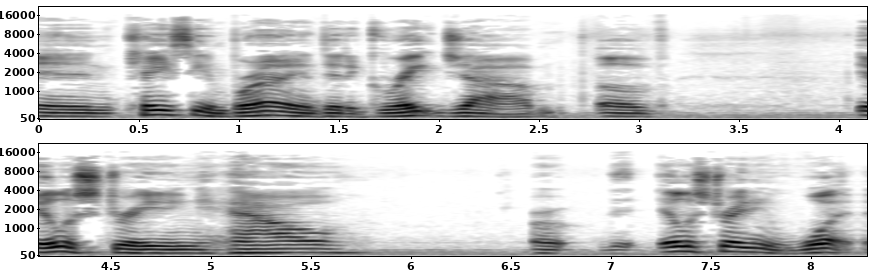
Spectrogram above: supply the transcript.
And Casey and Brian did a great job of illustrating how, or illustrating what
